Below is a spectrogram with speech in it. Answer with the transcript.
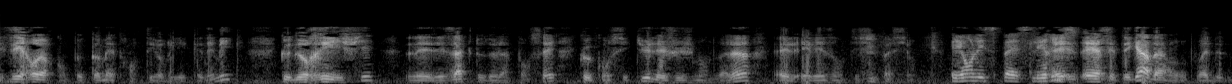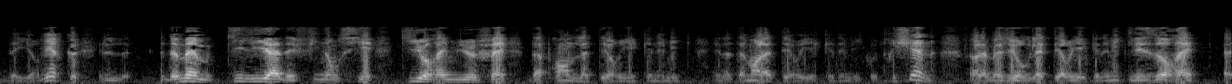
des erreurs qu'on peut commettre en théorie économique que de réifier les, les actes de la pensée que constituent les jugements de valeur et, et les anticipations. Et en l'espèce, les risques. Et, et à cet égard, ben, on pourrait d'ailleurs dire que, de même qu'il y a des financiers qui auraient mieux fait d'apprendre la théorie économique, et notamment la théorie économique autrichienne, dans la mesure où la théorie économique euh,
